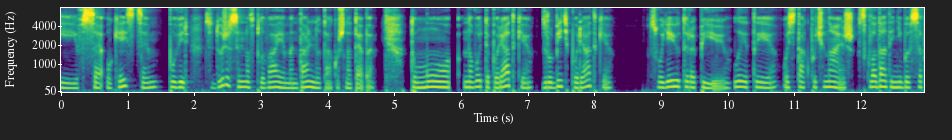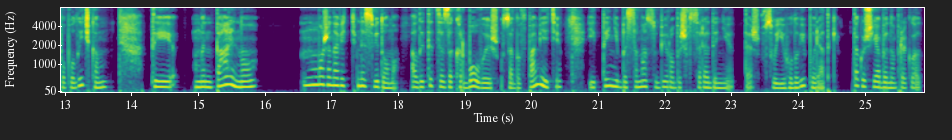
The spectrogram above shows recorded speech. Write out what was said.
І все окей з цим, повір, це дуже сильно впливає ментально також на тебе. Тому наводьте порядки, зробіть порядки своєю терапією. Коли ти ось так починаєш складати ніби все по поличкам, ти ментально, може навіть несвідомо, але ти це закарбовуєш у себе в пам'яті, і ти ніби сама собі робиш всередині теж в своїй голові порядки. Також я би, наприклад,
